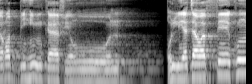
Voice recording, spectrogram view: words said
ربهم كافرون قل يتوفيكم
